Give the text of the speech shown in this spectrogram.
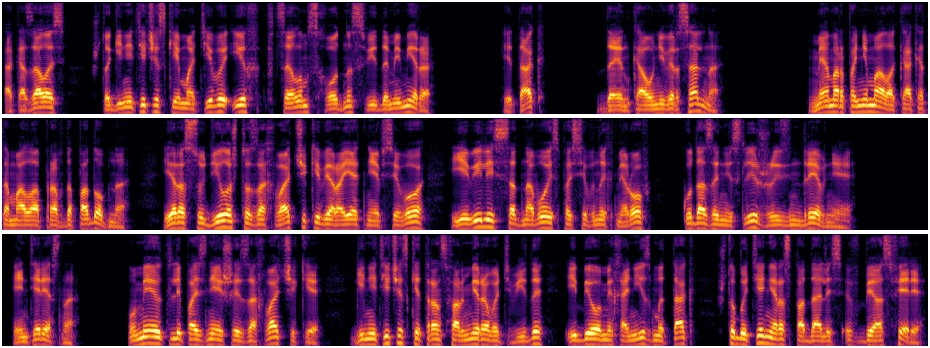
Оказалось, что генетические мотивы их в целом сходны с видами мира. Итак, ДНК универсальна? Мемор понимала, как это мало правдоподобно, и рассудила, что захватчики, вероятнее всего, явились с одного из пассивных миров, куда занесли жизнь древние. Интересно, умеют ли позднейшие захватчики генетически трансформировать виды и биомеханизмы так, чтобы те не распадались в биосфере?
